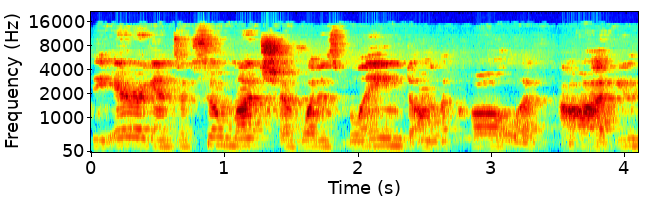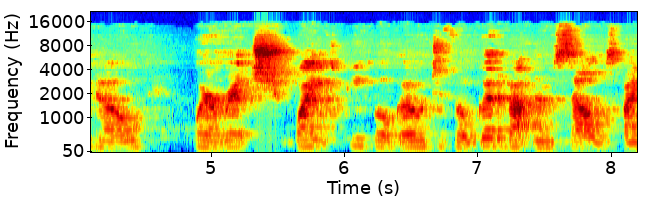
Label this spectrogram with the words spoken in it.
the arrogance of so much of what is blamed on the call of God. You know, where rich white people go to feel good about themselves by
